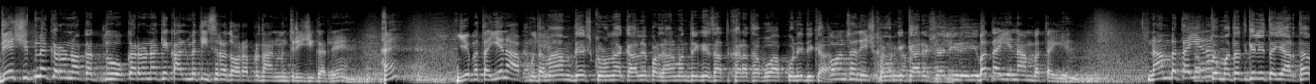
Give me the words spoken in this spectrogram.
देश हित में कोरोना का वो कोरोना के काल में तीसरा दौरा प्रधानमंत्री जी कर रहे हैं हैं? ये बताइए ना आप मुझे। तमाम देश कोरोना काल में प्रधानमंत्री के साथ खड़ा था वो आपको नहीं दिखा? कौन सा देश उनकी कार्यशैली रही बताइए नाम बताइए। नाम बताइए ना। तो मदद के लिए तैयार था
